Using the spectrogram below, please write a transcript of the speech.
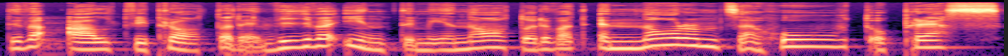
Det var allt vi pratade. Vi var inte med i NATO. Det var ett enormt så här, hot och press.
